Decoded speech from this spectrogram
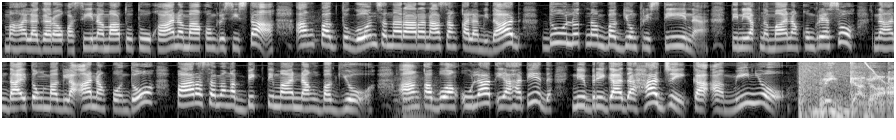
Mahalaga raw kasi na matutukan ng mga kongresista ang pagtugon sa nararanasang kalamidad dulot ng bagyong Christine. Tiniyak naman ng Kongreso na handa itong maglaan ng pondo para sa mga biktima ng bagyo. Ang kabuang ulat ihahatid ni Brigada Haji Kaaminyo. Brigada.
